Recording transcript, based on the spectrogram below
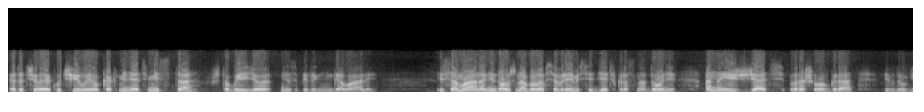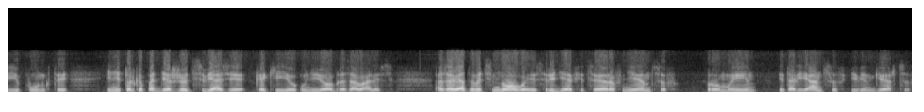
Этот человек учил ее, как менять места, чтобы ее не запеленговали. И сама она не должна была все время сидеть в Краснодоне, а наезжать в Ворошиловград и в другие пункты, и не только поддерживать связи, какие у нее образовались, а завязывать новые среди офицеров, немцев, румын, итальянцев и венгерцев.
